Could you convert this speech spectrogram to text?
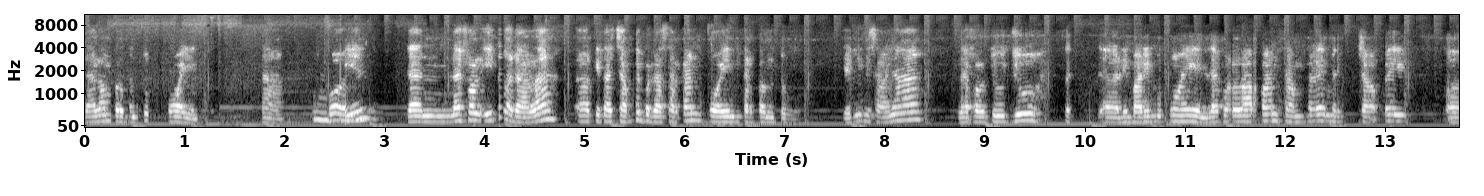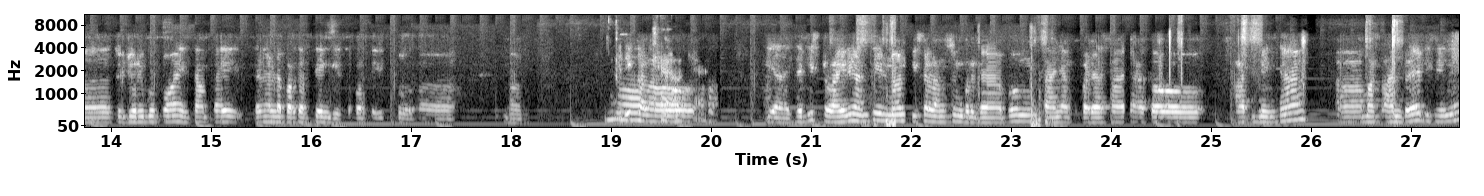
dalam berbentuk poin. Nah, poin dan level itu adalah uh, kita capai berdasarkan poin tertentu. Jadi misalnya level 7 uh, 5000 poin, level 8 sampai mencapai uh, 7000 poin sampai dengan level tertinggi seperti itu. Uh, non. Jadi Oke, kalau oke. ya jadi setelah ini nanti non bisa langsung bergabung tanya kepada saya atau adminnya uh, Mas Andre di sini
